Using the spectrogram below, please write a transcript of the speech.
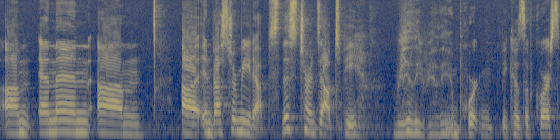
Um, and then um, uh, investor meetups. This turns out to be really, really important because, of course,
